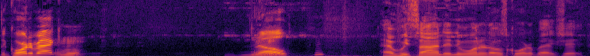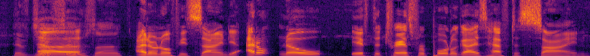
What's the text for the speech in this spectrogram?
the quarterback. Mhm. No, Have we signed any one of those quarterbacks yet? If Jeff Uh, Sims signed? I don't know if he's signed yet. I don't know if the transfer portal guys have to sign.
